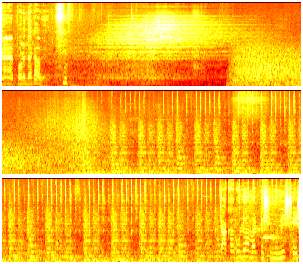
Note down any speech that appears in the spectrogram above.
হ্যাঁ পরে দেখা হবে। টাকাগুলো আমার পিসিমণির শেষ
